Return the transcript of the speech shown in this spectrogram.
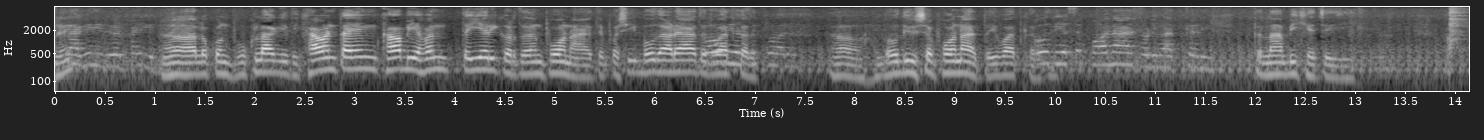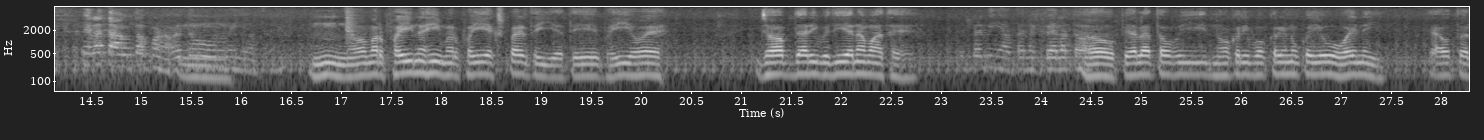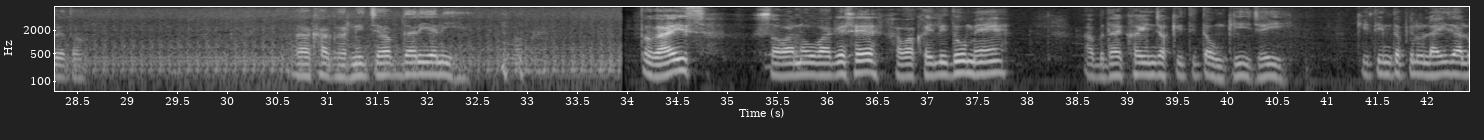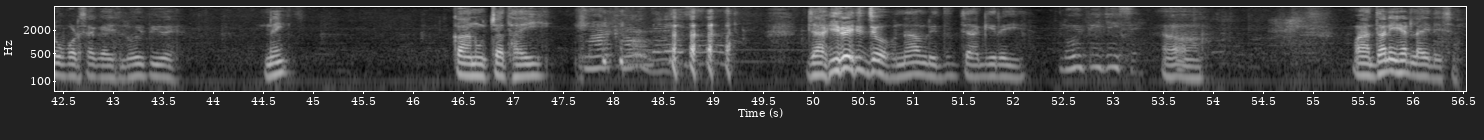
લીધું. હા આ લોકોને ભૂખ લાગી હતી. ખાવાનો ટાઈમ ખાવા બેસવાની તૈયારી કરતા અને ફોન આવ્યો તો. પછી બહુ દાડે આવ્યો તો વાત કરી. હા બહુ દિવસે ફોન આવ્યો તો એ વાત બહુ કરતી દિવસે ફોન આવ્યો થોડી વાત કરી. તો લાંબી ખેંચાઈ ગઈ. પેલા તો આવતો પણ હવે તો. નહીં હમ હવે મારા ફઈ નહીં મારા ફઈ એક્સપાયર થઈ ગયા તે ભાઈ હવે જવાબદારી બધી એના માથે છે હા પહેલાં તો ભાઈ નોકરી બોકરીનું કંઈ એવું હોય નહીં કે આવતો રહેતો. આખા ઘરની જવાબદારી એની તો ગાઈસ સવા નવ વાગે છે ખાવા ખાઈ લીધું મેં. આ બધા ખાઈને જો કીતી તો ઊંઘી જઈ. કીતીને તો પેલું લાવી ચાલવું પડશે ગાઈસ લોહી પીવે. નહીં? કાન ઊંચા થાય. જાગી રહી જો નામ લીધું જાગી રહી. લોહી પી જઈશે. હા વાંધો નહીં હેડ લાવી દઈશું.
